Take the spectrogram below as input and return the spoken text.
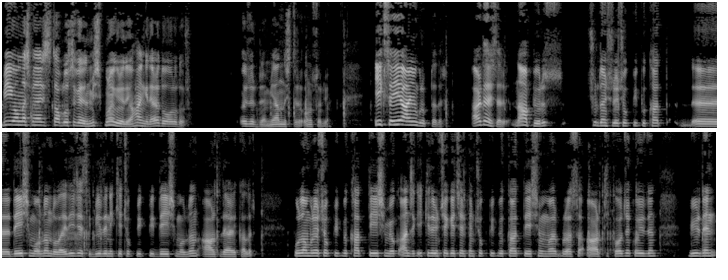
Bir iyonlaşma enerjisi tablosu verilmiş. Buna göre diyor hangileri doğrudur? Özür dilerim yanlıştır onu soruyor. X ve Y aynı gruptadır. Arkadaşlar ne yapıyoruz? Şuradan şuraya çok büyük bir kat e, değişim olduğundan dolayı diyeceğiz ki 1'den 2'ye çok büyük bir değişim olduğundan artı değerli kalır. Buradan buraya çok büyük bir kat değişim yok. Ancak 2'den 3'e geçerken çok büyük bir kat değişimi var. Burası artı 2 olacak o yüzden. 1'den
